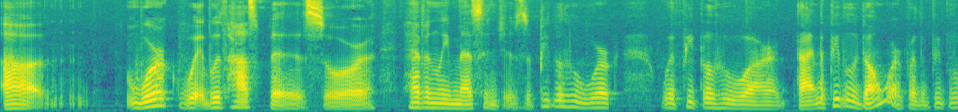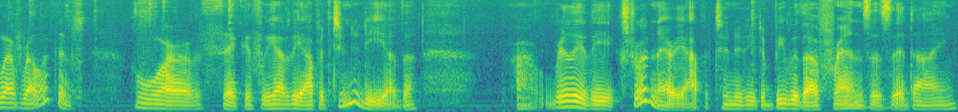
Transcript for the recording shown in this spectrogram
uh, work with, with, hospice or heavenly messengers, the people who work with people who are dying, the people who don't work with the people who have relatives who are sick, if we have the opportunity, uh, the uh, really the extraordinary opportunity to be with our friends as they're dying,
